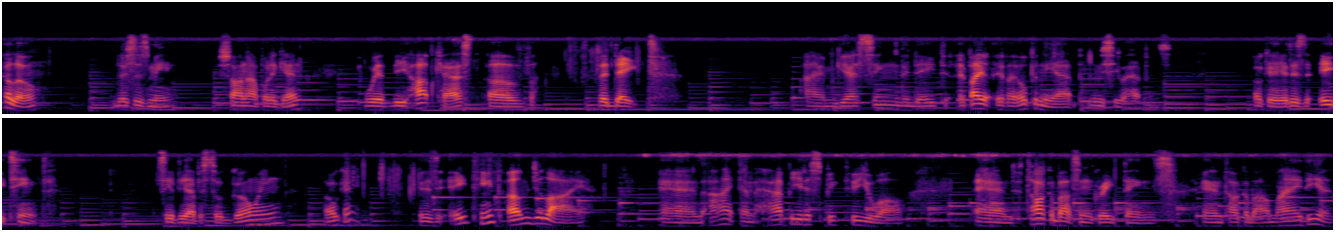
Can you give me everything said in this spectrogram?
Hello, this is me, Sean Hopwood again, with the Hopcast of the date. I'm guessing the date. If I if I open the app, let me see what happens. Okay, it is the 18th. Let's see if the app is still going. Okay, it is the 18th of July, and I am happy to speak to you all and talk about some great things and talk about my ideas.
